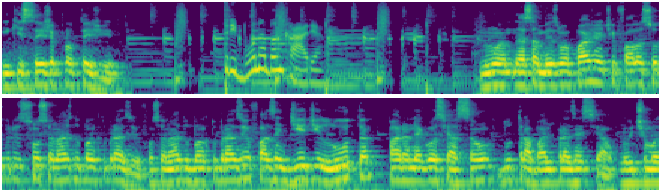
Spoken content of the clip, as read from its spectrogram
e que seja protegido. Tribuna Bancária. Numa, nessa mesma página, a gente fala sobre os funcionários do Banco do Brasil. Funcionários do Banco do Brasil fazem dia de luta para a negociação do trabalho presencial. No último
